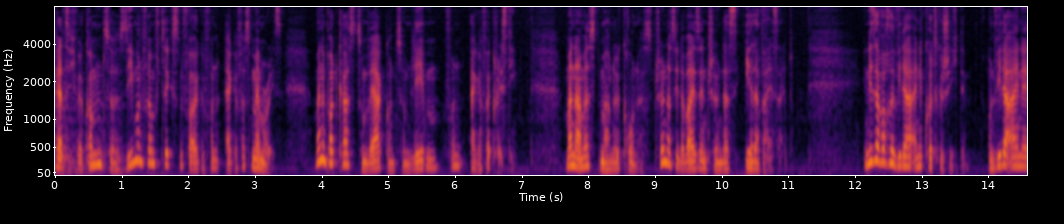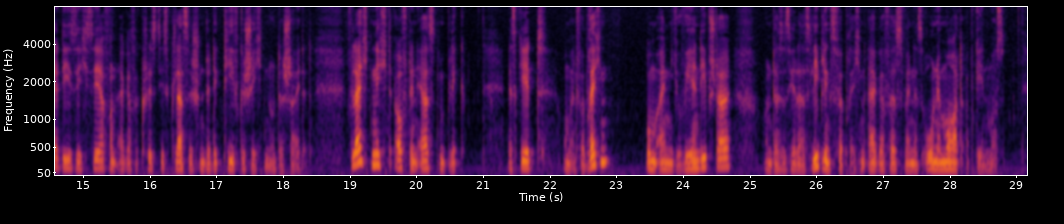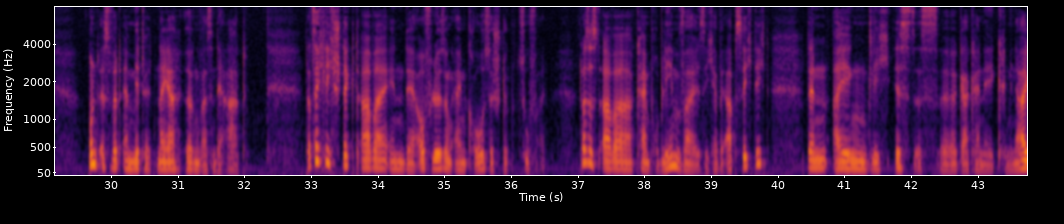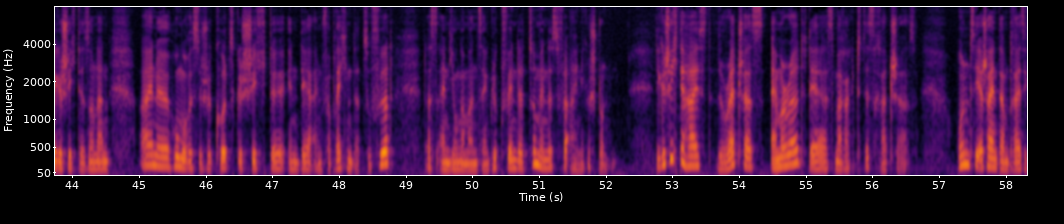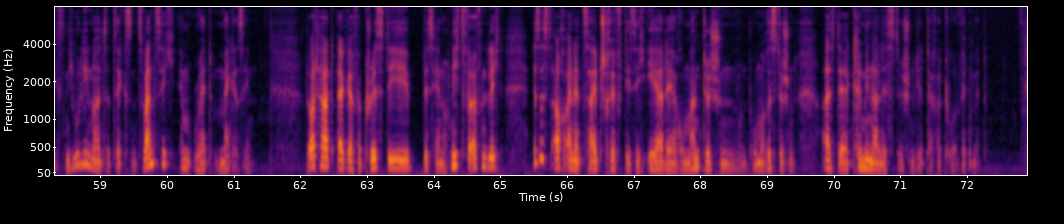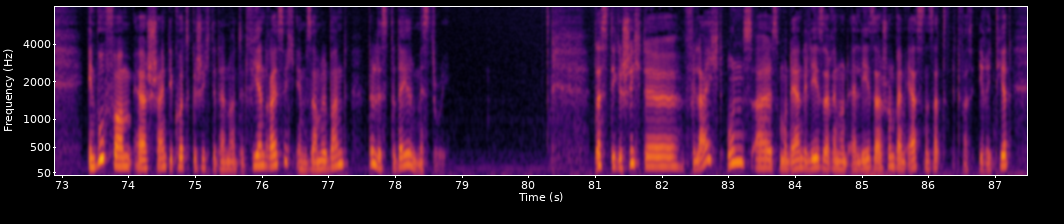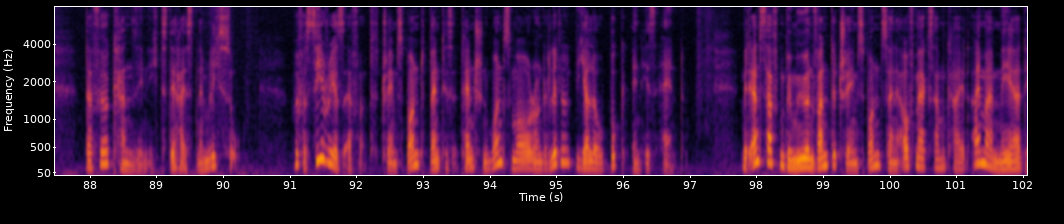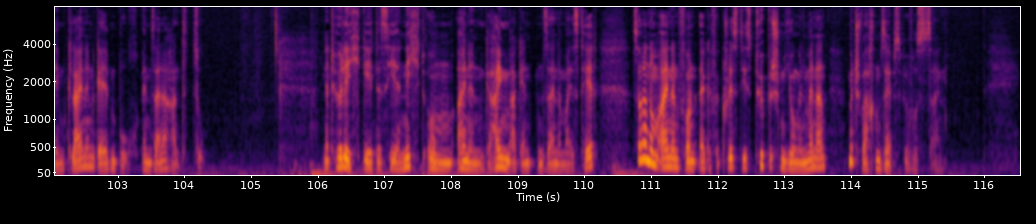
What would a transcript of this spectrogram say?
herzlich willkommen zur 57. Folge von Agatha's Memories, meinem Podcast zum Werk und zum Leben von Agatha Christie. Mein Name ist Manuel Kronas. Schön, dass Sie dabei sind, schön, dass ihr dabei seid. In dieser Woche wieder eine Kurzgeschichte und wieder eine, die sich sehr von Agatha Christie's klassischen Detektivgeschichten unterscheidet. Vielleicht nicht auf den ersten Blick. Es geht um ein Verbrechen, um einen Juwelendiebstahl und das ist ja das Lieblingsverbrechen Agathas, wenn es ohne Mord abgehen muss und es wird ermittelt, naja, irgendwas in der Art. Tatsächlich steckt aber in der Auflösung ein großes Stück Zufall. Das ist aber kein Problem, weil sicher beabsichtigt, denn eigentlich ist es äh, gar keine Kriminalgeschichte, sondern eine humoristische Kurzgeschichte, in der ein Verbrechen dazu führt, dass ein junger Mann sein Glück findet, zumindest für einige Stunden. Die Geschichte heißt The Rajas Emerald, der Smaragd des Rajas und sie erscheint am 30. Juli 1926 im Red Magazine. Dort hat Agatha Christie bisher noch nichts veröffentlicht. Es ist auch eine Zeitschrift, die sich eher der romantischen und humoristischen als der kriminalistischen Literatur widmet. In Buchform erscheint die Kurzgeschichte dann 1934 im Sammelband The Listedale Mystery dass die Geschichte vielleicht uns als moderne Leserinnen und Erleser schon beim ersten Satz etwas irritiert, dafür kann sie nicht. Der heißt nämlich so. With a serious effort, James Bond bent his attention once more on the little yellow book in his hand. Mit ernsthaftem Bemühen wandte James Bond seine Aufmerksamkeit einmal mehr dem kleinen gelben Buch in seiner Hand zu. Natürlich geht es hier nicht um einen Geheimagenten seiner Majestät, sondern um einen von Agatha Christie's typischen jungen Männern mit schwachem Selbstbewusstsein.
